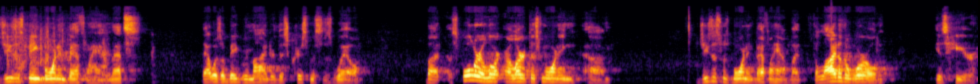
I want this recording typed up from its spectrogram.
Jesus being born in Bethlehem. That's that was a big reminder this Christmas as well. But a spoiler alert, alert this morning um, Jesus was born in Bethlehem, but the light of the world is here.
